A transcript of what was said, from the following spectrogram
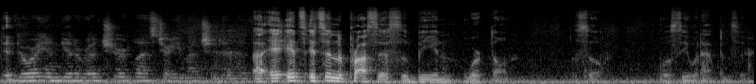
Did Dorian get a red shirt last year? You mentioned him. Uh, it, it's it's in the process of being worked on, so we'll see what happens there.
